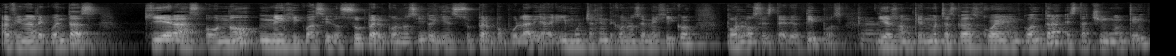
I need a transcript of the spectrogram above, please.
Al final de cuentas, quieras o no, México ha sido súper conocido y es súper popular y, y mucha gente conoce México por los estereotipos. Claro. Y eso, aunque en muchas cosas juegue en contra, está chingón que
